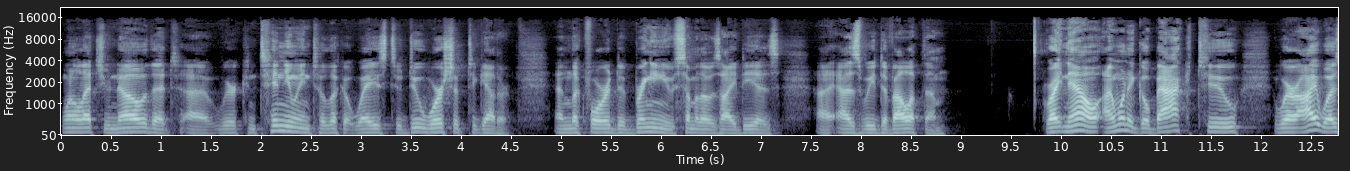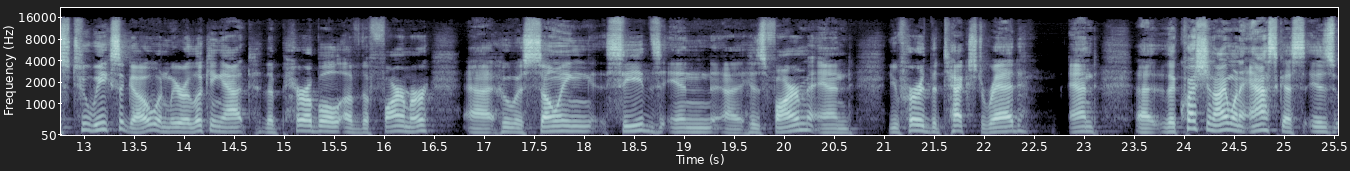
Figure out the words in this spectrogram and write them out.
I want to let you know that uh, we're continuing to look at ways to do worship together and look forward to bringing you some of those ideas uh, as we develop them. Right now, I want to go back to where I was two weeks ago when we were looking at the parable of the farmer uh, who was sowing seeds in uh, his farm. And you've heard the text read. And uh, the question I want to ask us is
